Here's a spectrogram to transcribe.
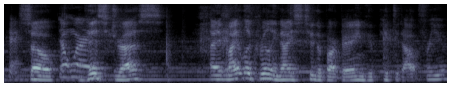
Okay. So Don't worry. this dress, it might look really nice to the barbarian who picked it out for you,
